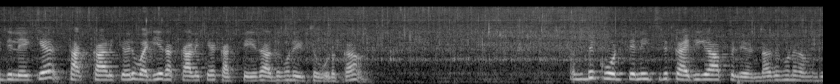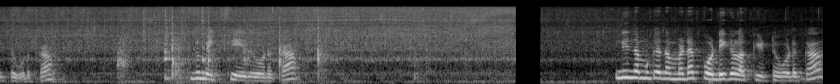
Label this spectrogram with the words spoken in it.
ഇതിലേക്ക് തക്കാളിക്ക് ഒരു വലിയ തക്കാളിക്ക് കട്ട് ചെയ്ത് അതും കൂടി ഇട്ട് കൊടുക്കാം. അതിന്റെ കൂടെ തന്നെ ഇച്ചിരി കരിയാപ്പിലുണ്ട് അതും കൂടെ നമുക്ക് ഇട്ട് കൊടുക്കാം. ഒന്ന് മിക്സ് ചെയ്ത് കൊടുക്കാം. ഇനി നമുക്ക് നമ്മുടെ പൊടികളൊക്കെ ഇട്ട് കൊടുക്കാം.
